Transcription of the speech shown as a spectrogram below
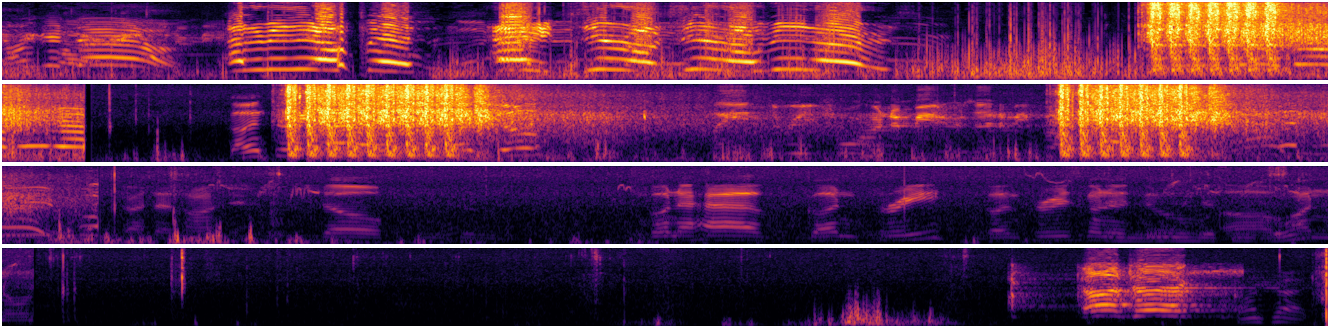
Target down! Enemy in the open! 800 meters! Gun three, gun gonna have gun three. Gun three is gonna do uh, unknown. Contact. Contact.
